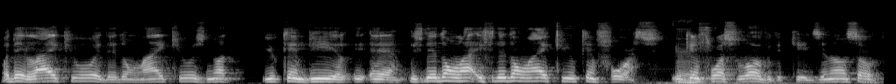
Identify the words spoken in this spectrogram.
or they like you or they don't like you. It's not you can be uh, if they don't like if they don't like you, can force you mm. can force love with the kids you know so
